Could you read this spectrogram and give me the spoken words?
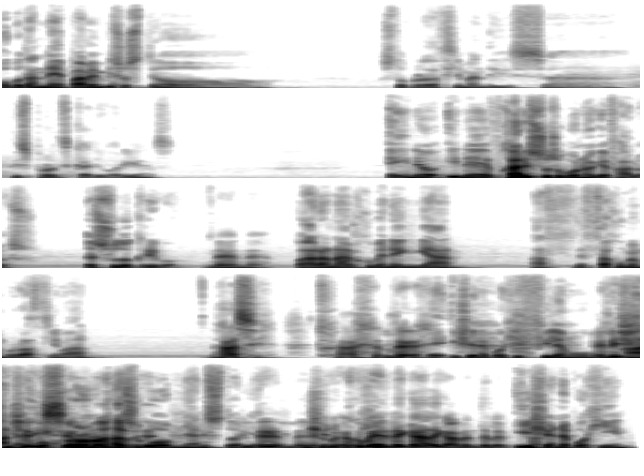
Οπότε ναι, πάμε πίσω στο, στο πρωτάθλημα της, α, της πρώτης κατηγορίας. Ε, είναι, είναι ευχάριστος ο πονοκεφάλος. Δεν σου το κρύβω. Ναι, ναι. Παρά να έχουμε έννοια, αν δεν θα έχουμε πρωτάθλημα, Άσε. Ναι. ε, είχε εποχή, φίλε μου, Ε, είχε- αν έχω είχε χρόνο να ομάδες. σου πω μια ιστορία. Ναι, ναι. Είχε Έχουμε εποχή, 10-15 λεπτά. είχε εποχή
